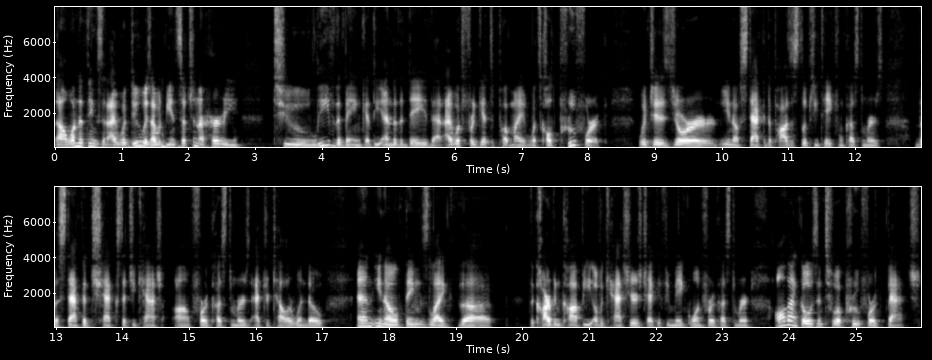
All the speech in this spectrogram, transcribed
Now, one of the things that I would do is I would be in such in a hurry to leave the bank at the end of the day that I would forget to put my what's called proof work, which is your you know stack of deposit slips you take from customers, the stack of checks that you cash uh, for customers at your teller window, and you know things like the the carbon copy of a cashier's check if you make one for a customer. All that goes into a proof work batch.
